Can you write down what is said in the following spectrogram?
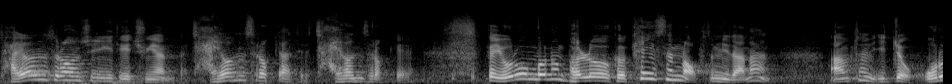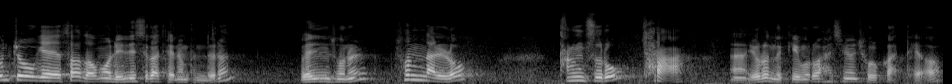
자연스러운 스윙이 되게 중요합니다. 자연스럽게 하세요. 자연스럽게. 그러니까 이런 거는 별로 그 케이스는 없습니다만 아무튼 이쪽 오른쪽에서 너무 릴리스가 되는 분들은 왼손을 손날로 탕수로 쳐라. 이런 어, 느낌으로 하시면 좋을 것 같아요.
